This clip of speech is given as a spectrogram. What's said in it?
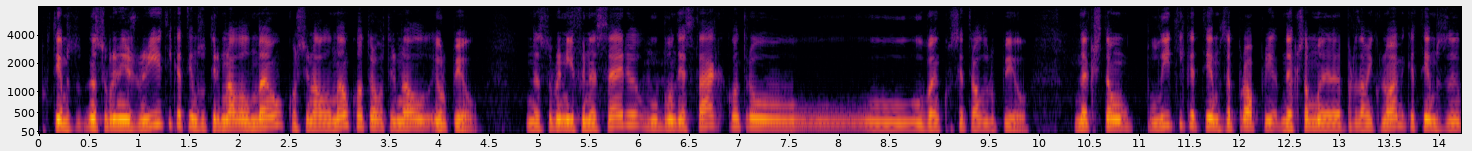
Porque temos, na soberania jurídica, temos o Tribunal Alemão, Constitucional Alemão, contra o Tribunal Europeu. Na soberania financeira, o Bundestag contra o, o, Banco Central Europeu. Na questão política, temos a própria. Na questão, perdão, económica, temos. Eh,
